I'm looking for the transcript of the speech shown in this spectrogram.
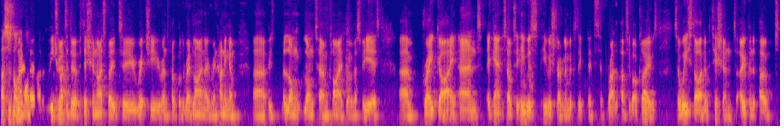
that's just not one. We tried to do a petition. I spoke to Richie, who runs a pub called the Red Lion over in Hunningham, uh, who's a long long term client, been with us for years. Um, great guy, and again, so obviously he was he was struggling because they, they said right, the pubs have got to close. So we started a petition to open the pubs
